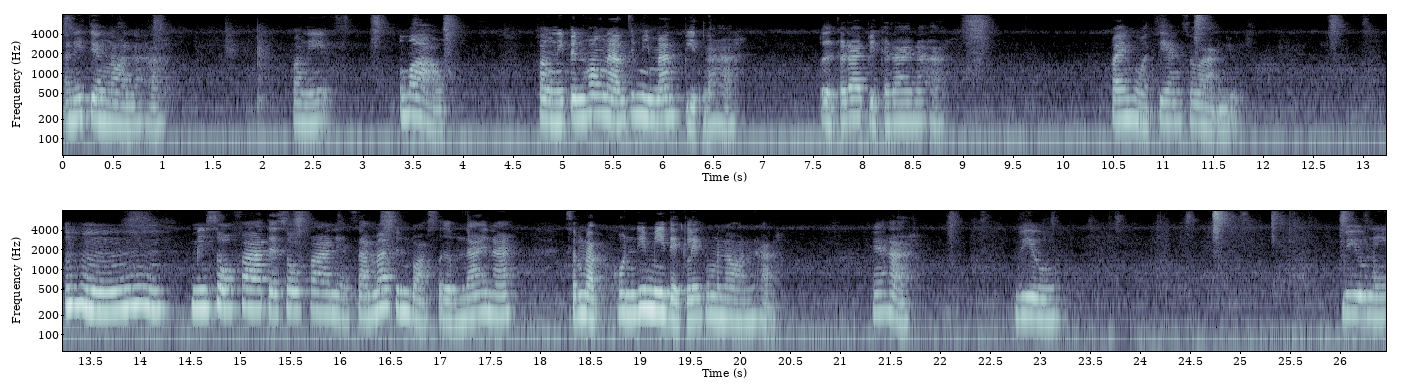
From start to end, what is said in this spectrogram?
อันนี้เตียงนอนนะคะ ฝั่งนี้ ว้าว ฝั่งนี้เป็นห้องน้ำที่มีม่านปิดนะคะ เปิดก็ได้ปิดก็ได้นะคะ ไฟหัวเตียงสว่างอยู่ อือหือ มีโซฟาแต่โซฟาเนี่ยสามารถเป็นเบาะเสริมได้นะสำหรับคนที่มีเด็กเล็กมานอนค่ะ เนี่ยค่ะ วิว วิวนี้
